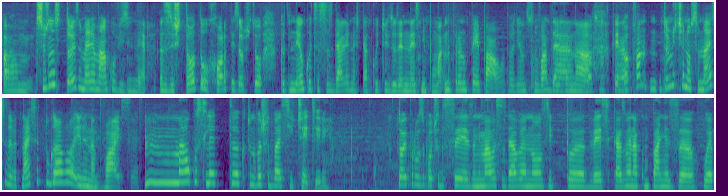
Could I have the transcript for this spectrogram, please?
А, всъщност той за мен е малко визионер, защото хората изобщо като него, които са създали неща, които и до ден днес ни помагат. Например, PayPal, той е един от основателите да, на PayPal. Това, той мисля, че на 18-19 тогава или на 20? Малко след като навършва 24 той първо започва да се занимава, създава едно Zip2, се казва една компания за веб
